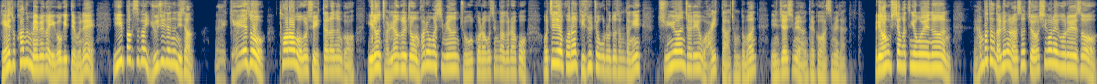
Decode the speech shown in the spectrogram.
계속 하는 매매가 이거기 때문에 이 박스가 유지되는 이상 예, 계속 털어먹을 수 있다라는 거 이런 전략을 좀 활용하시면 좋을 거라고 생각을 하고 어찌되었거나 기술적으로도 상당히 중요한 자리에 와 있다 정도만 인지하시면 될 것 같습니다. 그리고 한국 시장 같은 경우에는 한바탕 난리가 났었죠. 시간의 거래에서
